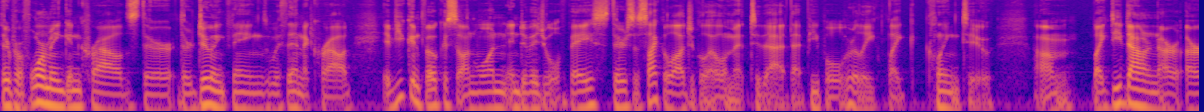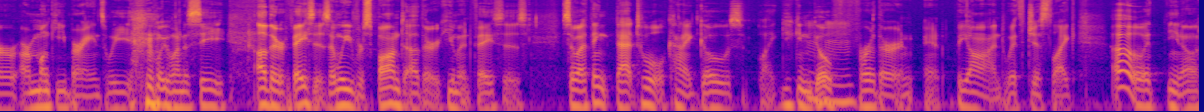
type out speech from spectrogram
they're performing in crowds they're they're doing things within a crowd. If you can focus on one individual face there's a psychological element to that that people really like cling to um, like deep down in our, our, our monkey brains we we want to see other faces and we respond to other human faces. So i think that tool kind of goes like you can go further and, and beyond with just like oh it, you know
